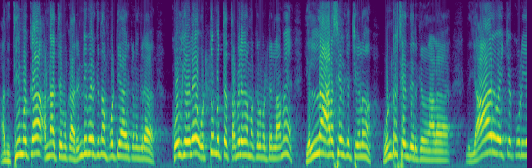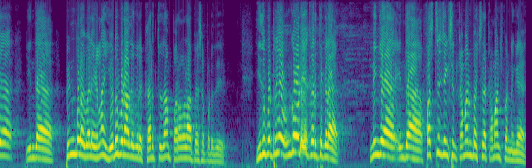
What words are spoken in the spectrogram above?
அது திமுக அண்ணா திமுக ரெண்டு பேருக்கு தான் போட்டியாக இருக்கணுங்கிற கொள்கையில் ஒட்டுமொத்த தமிழக மக்கள் மட்டும் இல்லாமல் எல்லா அரசியல் கட்சிகளும் ஒன்று சேர்ந்து இருக்கிறதுனால இந்த யார் வைக்கக்கூடிய இந்த பின்புல வேலைகள்லாம் எடுபடாதுங்கிற கருத்து தான் பரவலாக பேசப்படுது. இது பற்றிய உங்களுடைய கருத்துக்களை நீங்கள் இந்த ஃபஸ்ட்டு ஜங்ஷன் கமெண்ட் பாக்ஸில் கமெண்ட்ஸ் பண்ணுங்கள்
